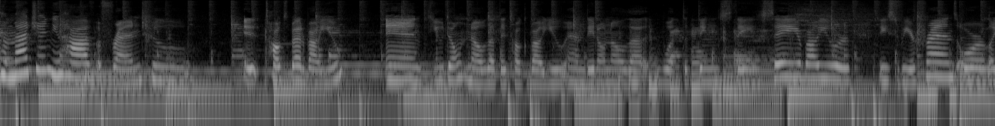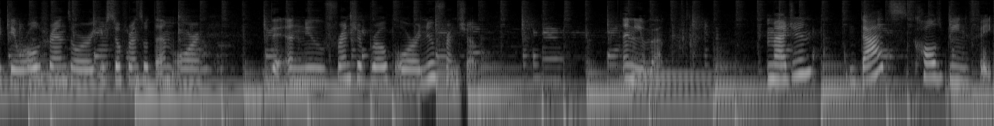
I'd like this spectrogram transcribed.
imagine you have a friend who it talks bad about you and you don't know that they talk about you and they don't know that what the things they say about you or they used to be your friends or like they were old friends or you're still friends with them or the, a new friendship broke or a new friendship. Any of that. Imagine that's called being fake.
